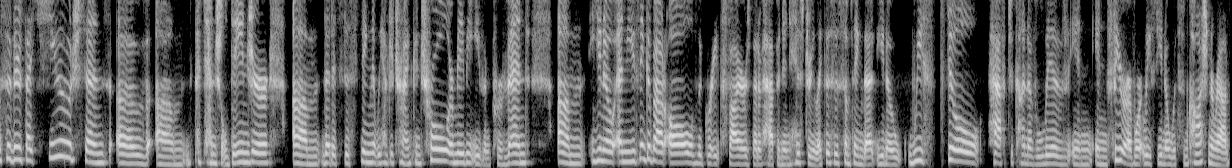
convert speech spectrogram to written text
so there's that huge sense of um, potential danger. Um, that it's this thing that we have to try and control, or maybe even prevent. Um, you know, and you think about all of the great fires that have happened in history. Like this is something that you know we still have to kind of live in in fear of, or at least you know with some caution around.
